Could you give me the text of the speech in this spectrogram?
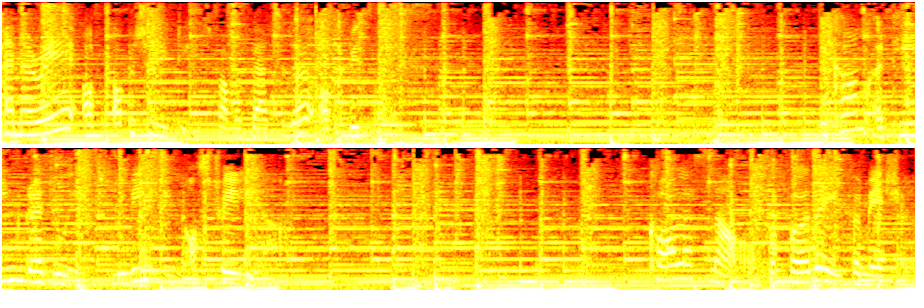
An array of opportunities from a Bachelor of Business. Become a teen graduate living in Australia. Call us now for further information.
